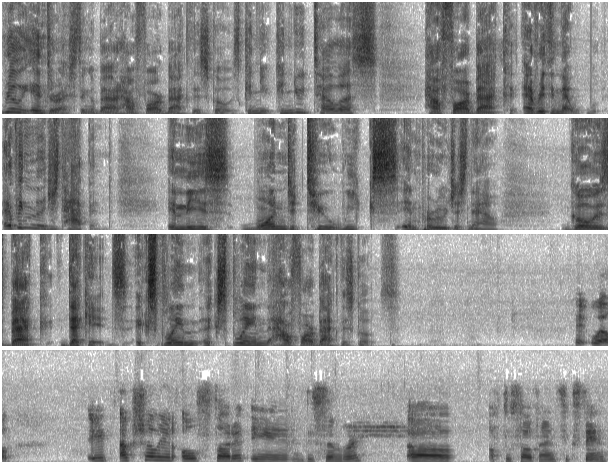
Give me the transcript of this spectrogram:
really interesting about how far back this goes. Can you can you tell us? how far back everything that everything that just happened in these one to two weeks in Peru just now goes back decades. Explain explain how far back this goes. Well, it actually it all started in December uh, of 2016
